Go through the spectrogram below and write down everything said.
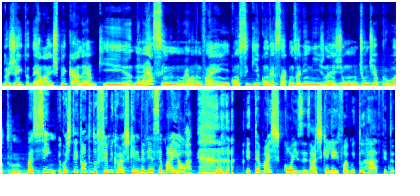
do jeito dela, explicar, né? Que não é assim, ela não vai conseguir conversar com os alienígenas de um, de um dia pro outro, né? Mas assim, eu gostei tanto do filme que eu acho que ele devia ser maior. e ter mais coisas. Acho que ele foi muito rápido.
